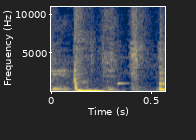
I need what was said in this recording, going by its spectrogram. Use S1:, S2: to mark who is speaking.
S1: it, it,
